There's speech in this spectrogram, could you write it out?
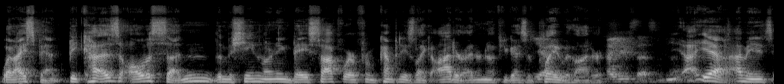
What I spent because all of a sudden the machine learning based software from companies like Otter. I don't know if you guys have played with Otter. I use that. Sometimes. Yeah, yeah, I mean, it's,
